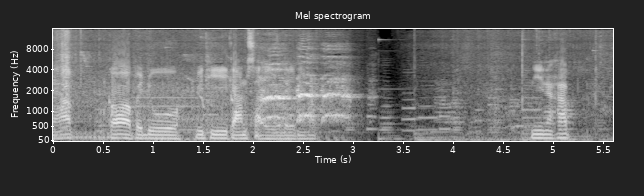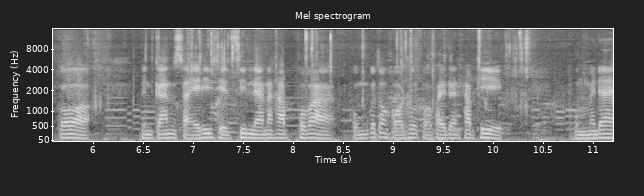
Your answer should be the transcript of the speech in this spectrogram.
นะครับ ก็ไปดูวิธีการใส่กันเลยนะครับ นี่นะครับ ก็เป็นการใส่ที่เสร็จสิ้นแล้วนะครับ เพราะว่าผมก็ต้องขอโทษขออภัยด้วยครับที่ผมไม่ได้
